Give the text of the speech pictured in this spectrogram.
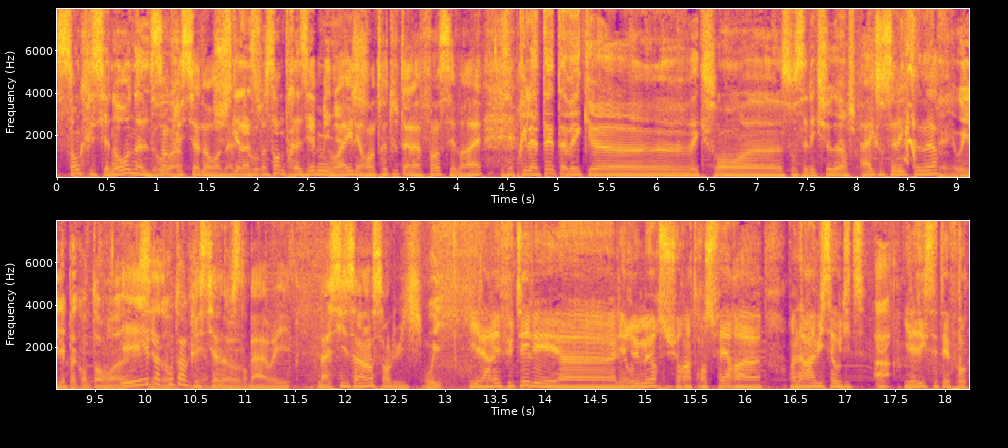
Sans Cristiano Ronaldo. Sans hein. Cristiano Ronaldo. Jusqu'à la 73e minute. Ouais, il est rentré tout à la fin, c'est vrai. Il s'est pris la tête avec euh, avec son euh, son sélectionneur, je crois. Avec son sélectionneur Eh Oui, il est pas content. euh, Il est pas content, Cristiano. Pas. Bah oui. Bah 6 à 1 sans lui. Oui. Il a réfuté les, euh, les rumeurs sur un transfert euh, en Arabie Saoudite. Ah. Il a dit que c'était faux.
